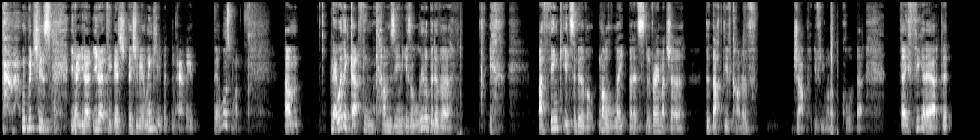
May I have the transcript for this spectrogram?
which is, you know, you don't you don't think there's, there should be a link here, but apparently there was one. Um, now where the gut thing comes in is a little bit of a. I think it's a bit of a not a leap, but it's a very much a deductive kind of jump, if you want to call it that. They figured out that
